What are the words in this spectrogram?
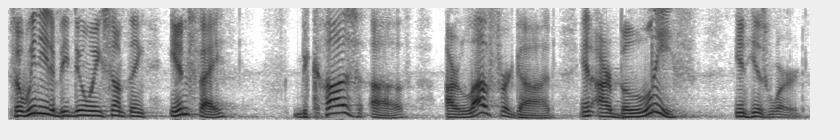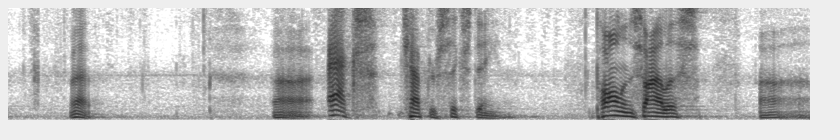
So we need to be doing something in faith because of our love for God and our belief in His Word, right? Uh, Acts chapter 16. Paul and Silas, uh,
